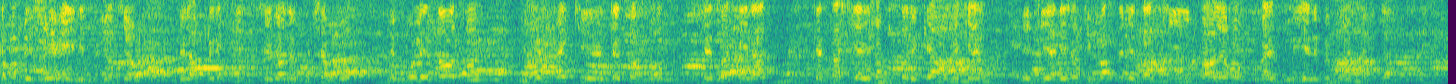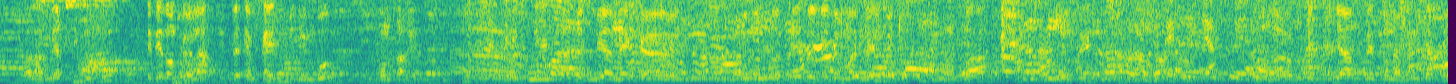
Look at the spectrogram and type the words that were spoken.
capables de gérer des situations. Je leur félicite, je leur donne un coup de chapeau. Et pour les autres, j'aimerais que- qu'elles soient fortes, qu'elles soient tenaces, qu'elles sachent qu'il y a des gens qui sont de cœur avec elles et qu'il y a des gens qui passent le message, qui parleront pour elles si elles ne peuvent pas le faire. Voilà, merci beaucoup. C'était donc euh, l'artiste MKS Bilembo. Bonne soirée à toi. Là, je suis avec euh, une autre très jolie demoiselle. Bonsoir. Alors, euh, Priscilla, vous êtes dans l'organisation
